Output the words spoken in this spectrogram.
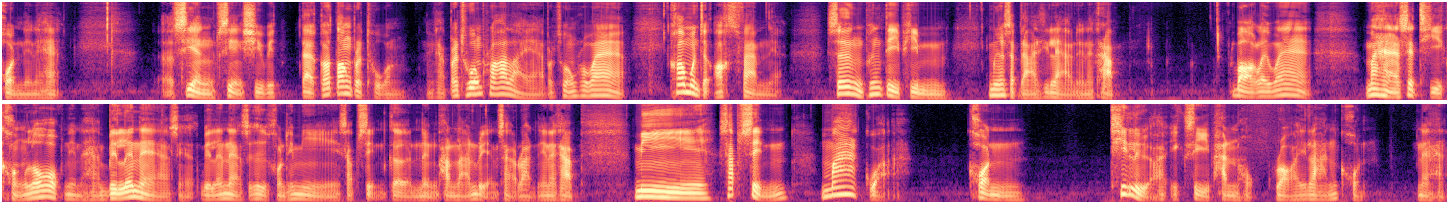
คนเนี่ยนะฮะเสี่ยงเสี่ยงชีวิตแต่ก็ต้องประท้วงนะครับประท้วงเพราะอะไรอะประท้วงเพราะว่าข้อมูลจาก Oxfam เนี่ยซึ่งเพิ่งตีพิมพ์เมื่อสัปดาห์ที่แล้วเนี่ยนะครับ บอกเลยว่า มหาเศรษฐีของโลกเนี่ยนะฮะ billionaires เนี่ย billionaires ก็คือคนที่มีทรัพย์สินเกิน 1,000 ล้านเหรียญสหรัฐเนี่ยนะครับ มีทรัพย์สินมากกว่าคนที่เหลืออีก 4,600 ล้านคนนะฮะ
